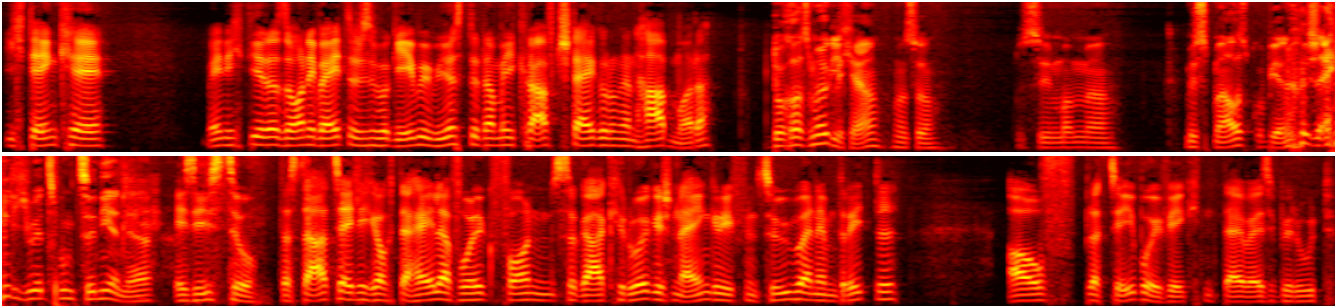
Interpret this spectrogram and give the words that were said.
Ich denke, wenn ich dir das ohne weiteres übergebe, wirst du damit Kraftsteigerungen haben, oder? Durchaus möglich, ja. Also, das immer mal, müsste man ausprobieren. Wahrscheinlich wird es funktionieren, ja. Es ist so, dass tatsächlich auch der Heilerfolg von sogar chirurgischen Eingriffen zu über einem Drittel auf Placebo-Effekten teilweise beruht.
